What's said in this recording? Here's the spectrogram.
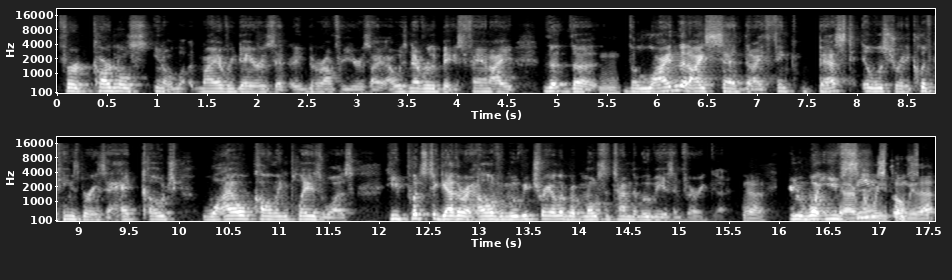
for Cardinals, you know, my everydayers that have been around for years, I, I was never the biggest fan. I the the mm-hmm. the line that I said that I think best illustrated Kliff Kingsbury as a head coach while calling plays was he puts together a hell of a movie trailer, but most of the time the movie isn't very good. Yeah. And what you've yeah, seen so far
